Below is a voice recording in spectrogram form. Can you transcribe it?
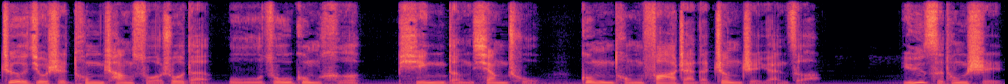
这就是通常所说的五族共和、平等相处、共同发展的政治原则。与此同时，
